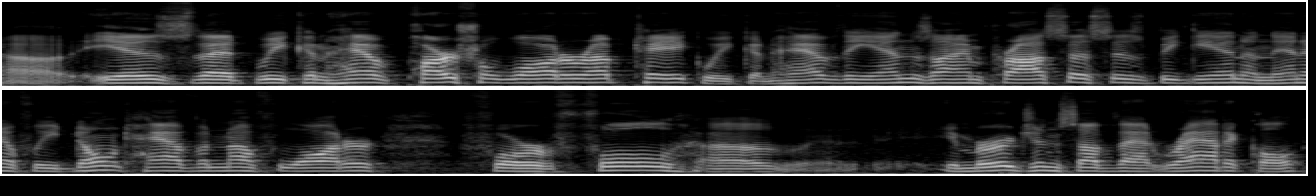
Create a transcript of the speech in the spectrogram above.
uh, is that we can have partial water uptake, we can have the enzyme processes begin, and then if we don't have enough water for full uh, emergence of that radicle,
